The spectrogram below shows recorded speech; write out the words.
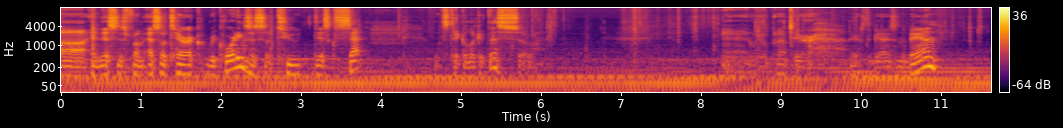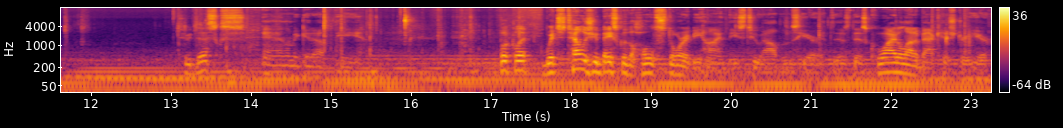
Uh, and this is from Esoteric Recordings. It's a two disc set let's take a look at this. So, and we open up there. There's the guys in the band. Two discs, and let me get out the booklet, which tells you basically the whole story behind these two albums here. There's, there's quite a lot of back history here.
